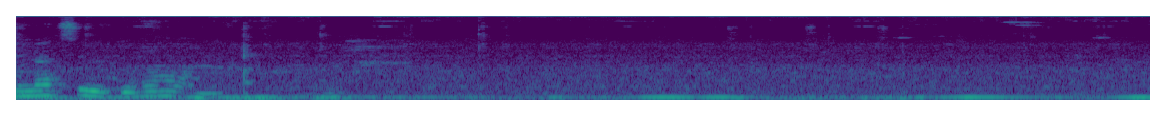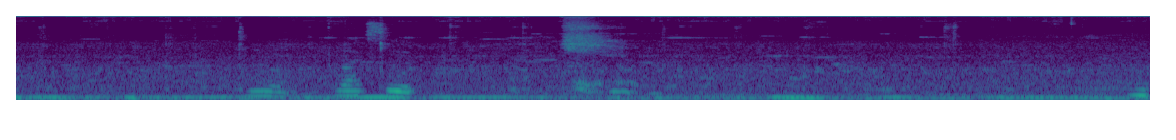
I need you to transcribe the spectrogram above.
มีนักสืบอยู่ข้างหลังนี่นักสืบมัน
